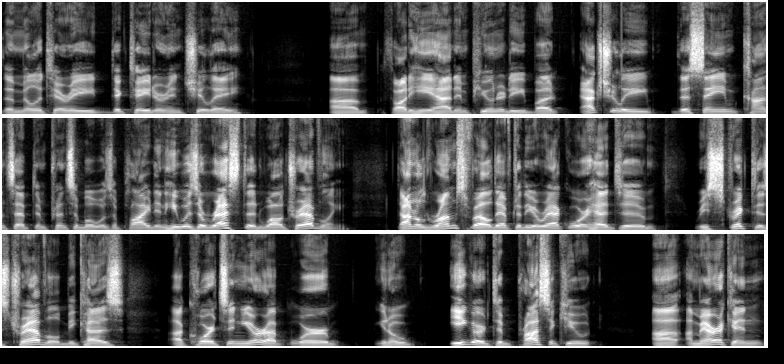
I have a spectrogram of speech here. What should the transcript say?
the military dictator in Chile, uh, thought he had impunity, but actually, this same concept and principle was applied, and he was arrested while traveling. Donald Rumsfeld, after the Iraq War, had to restrict his travel because uh, courts in Europe were, you know, eager to prosecute uh, American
